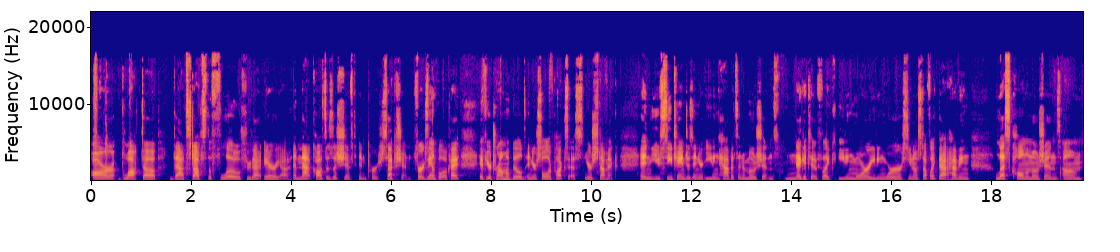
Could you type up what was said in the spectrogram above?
are blocked up, that stops the flow through that area and that causes a shift in perception. For example, okay, if your trauma builds in your solar plexus, your stomach, and you see changes in your eating habits and emotions, negative, like eating more, eating worse, you know, stuff like that, having less calm emotions, um,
